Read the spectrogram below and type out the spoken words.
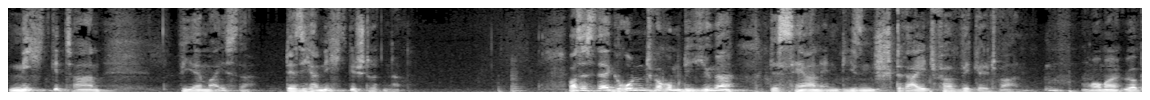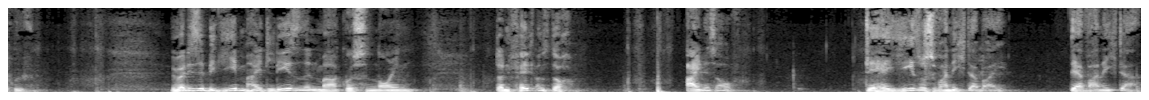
nicht getan wie ihr Meister, der sich ja nicht gestritten hat? Was ist der Grund, warum die Jünger des Herrn in diesen Streit verwickelt waren? Wollen wir mal überprüfen. Wenn wir diese Begebenheit lesen in Markus 9, dann fällt uns doch eines auf. Der Herr Jesus war nicht dabei. Der war nicht da.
